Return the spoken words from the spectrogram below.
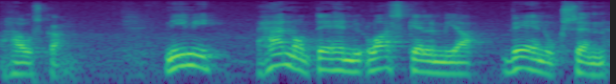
hauska nimi. Hän on tehnyt laskelmia Venuksen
